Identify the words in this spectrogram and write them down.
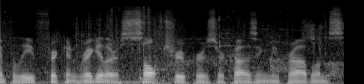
I can't believe frickin' regular assault troopers are causing me problems.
